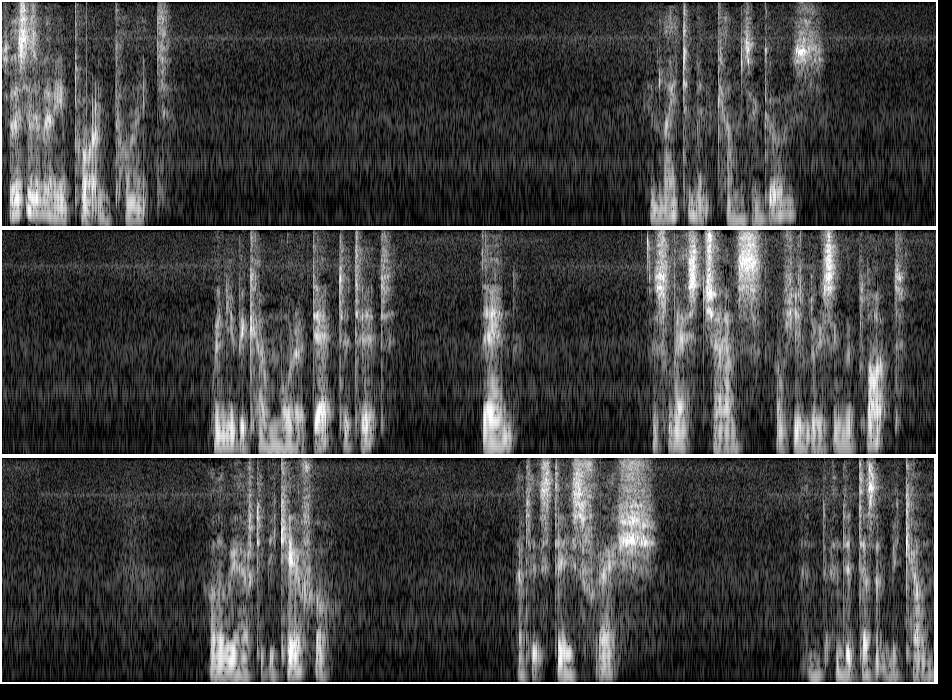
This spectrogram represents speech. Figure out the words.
So this is a very important point. Enlightenment comes and goes. When you become more adept at it, then there's less chance of you losing the plot. Although we have to be careful that it stays fresh and, and it doesn't become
